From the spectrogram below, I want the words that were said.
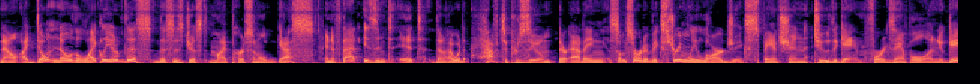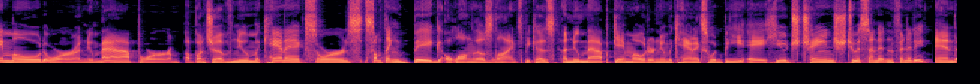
Now, I don't know the likelihood of this, this is just my personal guess, and if that isn't it, then I would have to presume they're adding some sort of extremely large expansion to the game. For example, a new game mode, or a new map, or or a bunch of new mechanics or something big along those lines because a new map, game mode, or new mechanics would be a huge change to Ascendant Infinity. And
